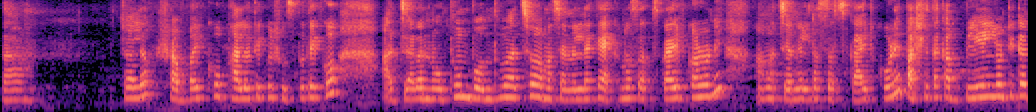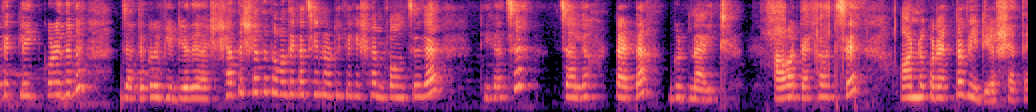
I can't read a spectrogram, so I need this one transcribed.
তা চলো, সবাই খুব ভালো থেকো, সুস্থ থেকো। আর যারা নতুন বন্ধু আছো, আমার চ্যানেলটাকে এখনও সাবস্ক্রাইব করনি, আমার চ্যানেলটা সাবস্ক্রাইব করে পাশে থাকা বেল নোটিটাতে ক্লিক করে দেবে, যাতে করে ভিডিও দেওয়ার সাথে সাথে তোমাদের কাছে নোটিফিকেশান পৌঁছে যায়। ঠিক আছে? চলো, টাটা, গুড নাইট। আবার দেখা হচ্ছে অন্য কোনো একটা ভিডিওর সাথে।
